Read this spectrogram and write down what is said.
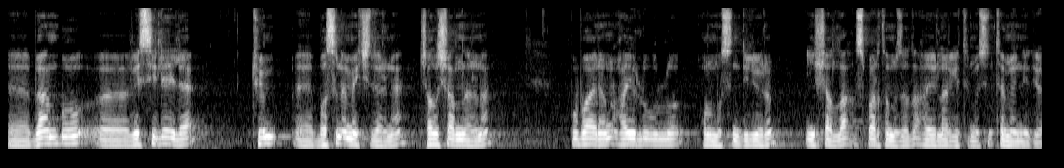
E, Ben bu e, vesileyle tüm e, basın emekçilerine, çalışanlarına bu bayramın hayırlı uğurlu olmasını diliyorum. İnşallah Isparta'mıza da hayırlar getirmesini temenni ediyorum.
